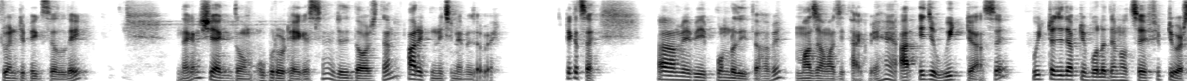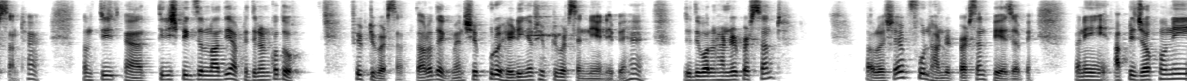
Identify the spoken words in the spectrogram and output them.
20 পিক্সেল দিই দেখেন সে একদম উপরে উঠে গেছে। যদি 10 দেন আর একটু নিচে নেমে যাবে। ঠিক আছে? মেবি 15 দিতে হবে। মাঝামাঝি থাকবে, হ্যাঁ? আর এই যে উইডথটা আছে, উইডথটা যদি আপনি বলে দেন হচ্ছে 50% হ্যাঁ? তখন তি আ 30 পিক্সেল না দিয়ে আপনি দিলেন কত? 50% তাহলে দেখবেন সে পুরো হেডিং এর 50% নিয়ে নেবে হ্যাঁ? যদি বলেন 100% তাহলে সে ফুল 100% পেয়ে যাবে। মানে আপনি যখনই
